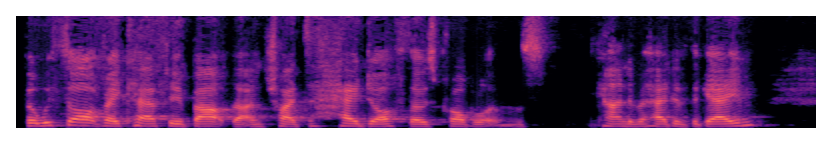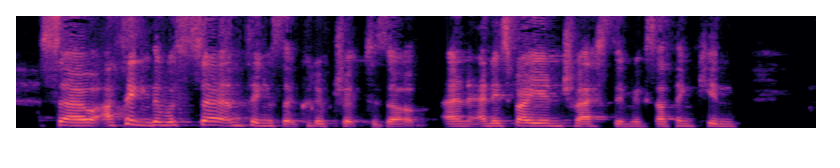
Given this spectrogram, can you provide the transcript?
But we thought very carefully about that and tried to head off those problems kind of ahead of the game. So I think there were certain things that could have tripped us up, and and it's very interesting because I think in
